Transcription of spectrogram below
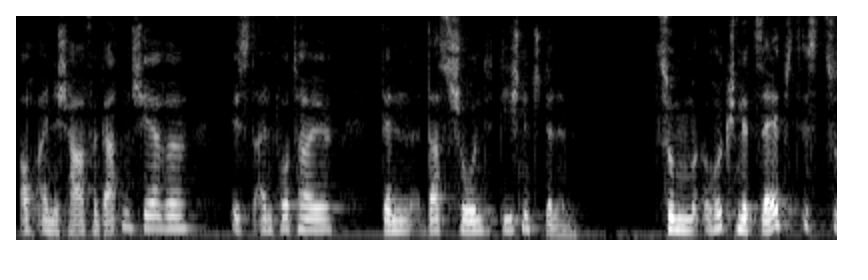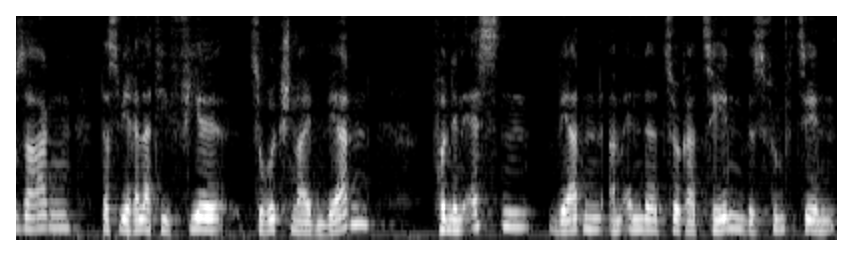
Auch eine scharfe Gartenschere ist ein Vorteil, denn das schont die Schnittstellen. Zum Rückschnitt selbst ist zu sagen, dass wir relativ viel zurückschneiden werden. Von den Ästen werden am Ende ca. 10 bis 15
